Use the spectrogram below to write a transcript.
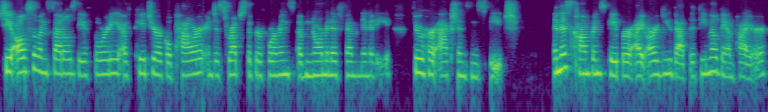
She also unsettles the authority of patriarchal power and disrupts the performance of normative femininity through her actions and speech. In this conference paper, I argue that the female vampire,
